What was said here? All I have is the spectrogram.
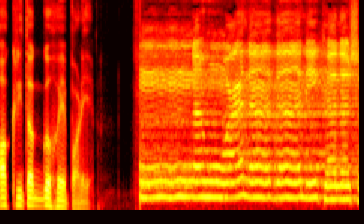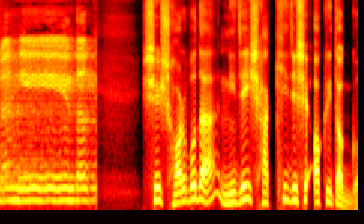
অকৃতজ্ঞ হয়ে পড়ে। সে সর্বদা নিজেই সাক্ষী যে সে অকৃতজ্ঞ।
